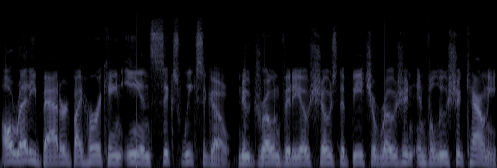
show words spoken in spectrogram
already battered by Hurricane Ian six weeks ago. New drone video shows the beach erosion in Volusia County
